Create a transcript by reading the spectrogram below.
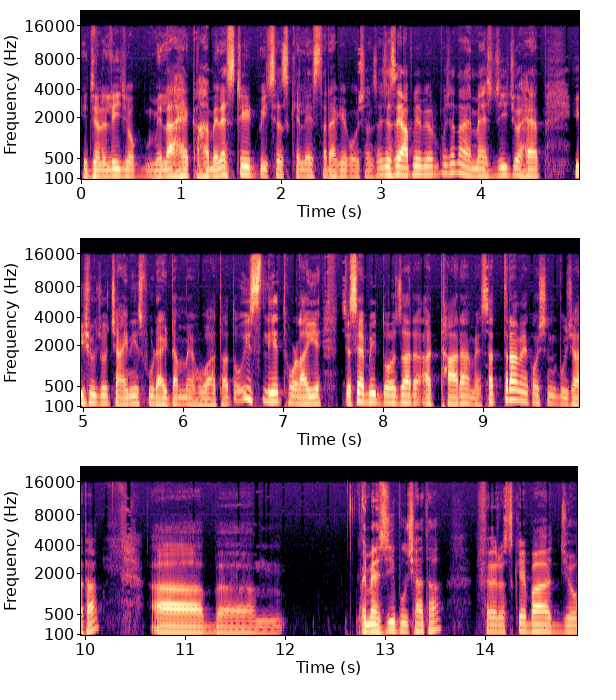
कि जनरली जो मिला है, कहाँ मिला स्टेट पीसेस के लिए इस तरह के क्वेश्चन हैं। जैसे आपने पूछा था एमएसजी जो है इशू जो चाइनीज़ फ़ूड आइटम में हुआ था तो इसलिए थोड़ा ये, जैसे अभी 2018 में 17 में क्वेश्चन पूछा था एमएसजी पूछा था फिर उसके बाद जो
